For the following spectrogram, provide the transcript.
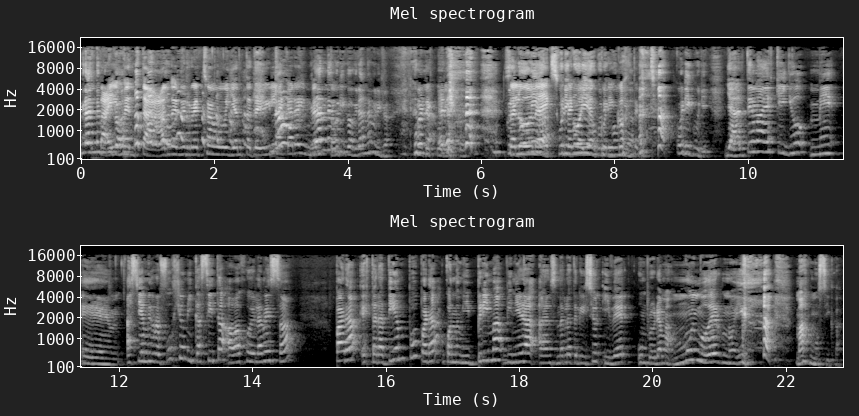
grande Está Curicó. inventando, eres re chamullenta, te vi la cara y Grande invento. Curicó, grande Curicó. Bueno, Curicó. Saludo a una ex que tengo allá en Curicó. Curi, curi. Ya, el tema es que yo me eh, hacía mi refugio, mi casita abajo de la mesa para estar a tiempo para cuando mi prima viniera a encender la televisión y ver un programa muy moderno y más música.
